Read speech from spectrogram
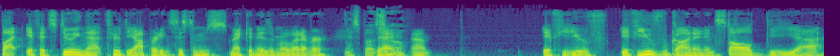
But if it's doing that through the operating system's mechanism or whatever, I suppose then so. um, if you've if you've gone and installed the uh,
